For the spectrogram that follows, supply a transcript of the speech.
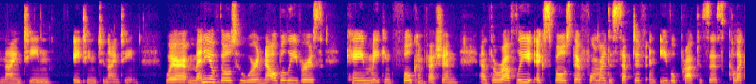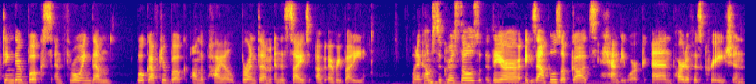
19 18 to 19, where many of those who were now believers came making full confession and thoroughly exposed their former deceptive and evil practices, collecting their books and throwing them book after book on the pile, burned them in the sight of everybody. When it comes to crystals, they are examples of God's handiwork and part of His creation.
